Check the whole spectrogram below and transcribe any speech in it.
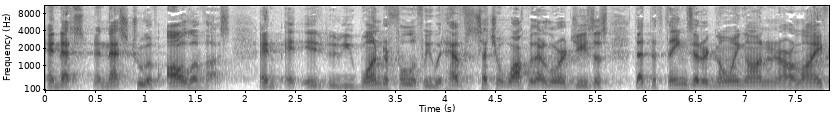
And that's, and that's true of all of us. And it, it would be wonderful if we would have such a walk with our Lord Jesus that the things that are going on in our life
